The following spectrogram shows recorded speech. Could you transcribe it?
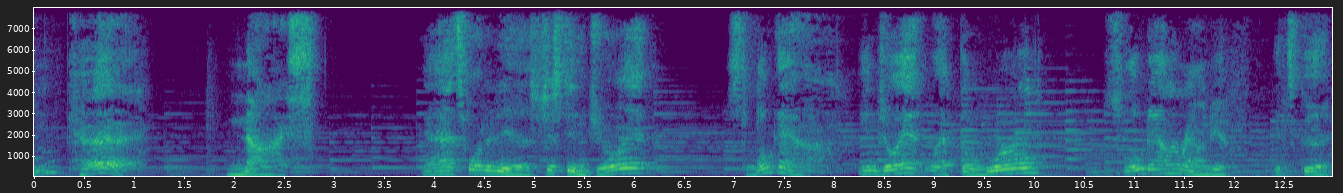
Okay. Nice. That's what it is. Just enjoy it. Slow down. Enjoy it. Let the world slow down around you. It's good.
